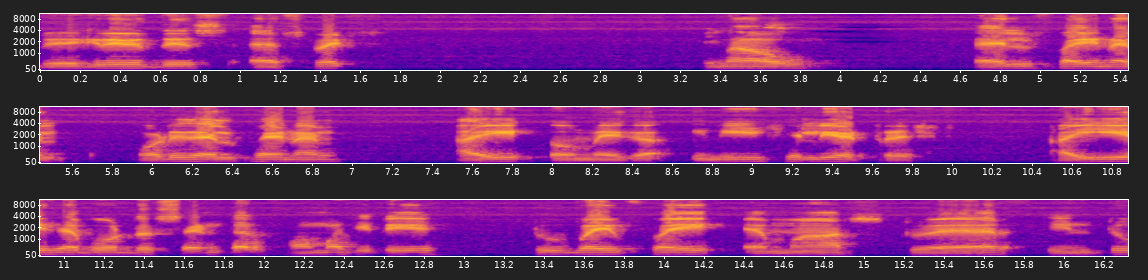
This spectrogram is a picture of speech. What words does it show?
Do you agree with this aspect? Now, L final. What is L final? I omega. Initially at rest. I is about the center. How much it is? 2 by 5 mr square into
